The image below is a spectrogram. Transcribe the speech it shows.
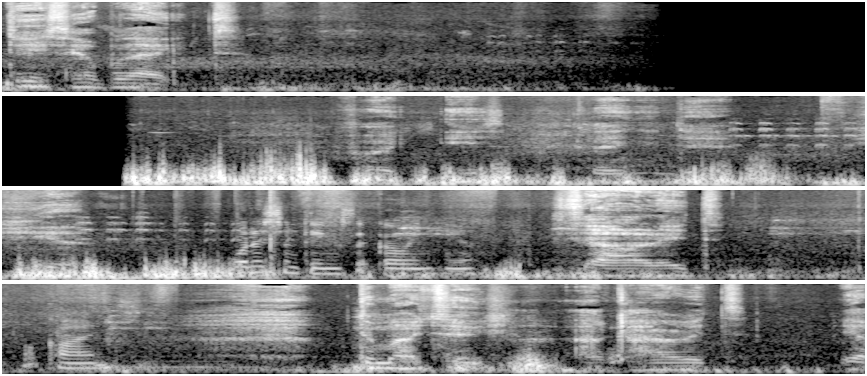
This is plate. What is going in there? Here, What are some things that go in here? salad, What kinds? tomatoes, and carrots, yeah,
